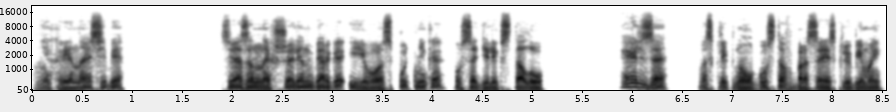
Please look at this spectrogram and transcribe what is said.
«Ни хрена себе». Связанных Шелленберга и его спутника усадили к столу. «Эльза!» — воскликнул Густав, бросаясь к любимой.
